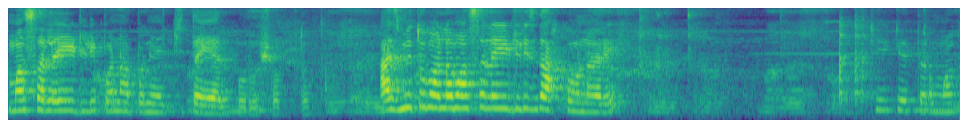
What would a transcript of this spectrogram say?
मसाला इडली पण आपण याची तयार करू शकतो. आज मी तुम्हाला मसाला इडलीच दाखवणार आहे. ठीक आहे तर मग.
